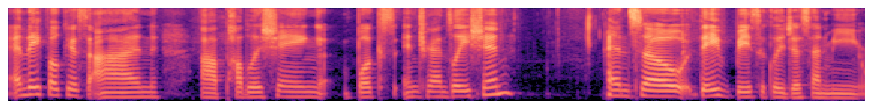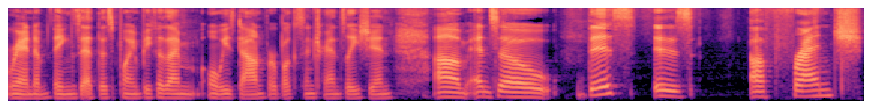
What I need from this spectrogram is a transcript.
And they focus on uh, publishing books in translation. And so they've basically just sent me random things at this point because I'm always down for books in translation. Um, and so this is a French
